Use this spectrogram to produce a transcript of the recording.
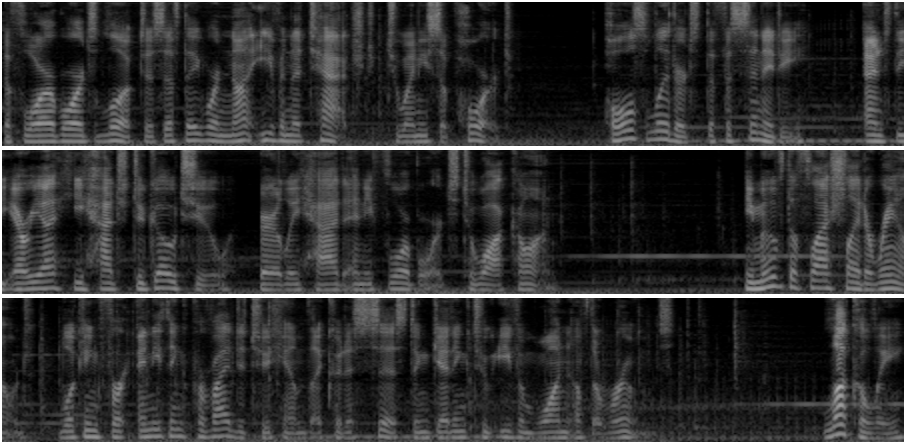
The floorboards looked as if they were not even attached to any support. Holes littered the vicinity, and the area he had to go to barely had any floorboards to walk on. He moved the flashlight around, looking for anything provided to him that could assist in getting to even one of the rooms. Luckily,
